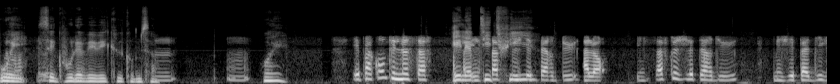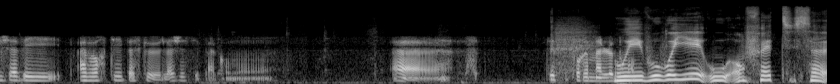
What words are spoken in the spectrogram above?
Oui, prononcer. c'est que vous l'avez vécu comme ça. Mm, mm. Oui. Et par contre, ils ne savent Et la ils petite savent que je fille l'ai perdu. Alors, ils savent que je l'ai perdu, mais j'ai pas dit que j'avais avorté parce que là, je sais pas comment. Euh, mal le prendre. Oui, vous voyez où en fait ça,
